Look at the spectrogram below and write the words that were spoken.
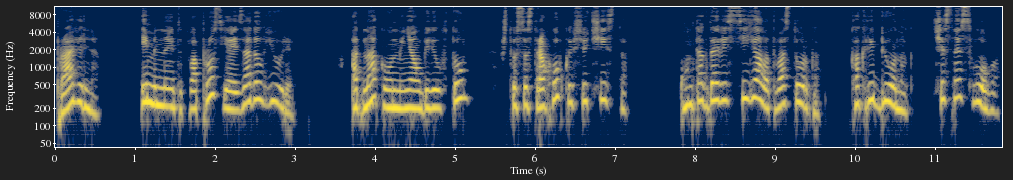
Правильно, именно этот вопрос я и задал Юре. Однако он меня убедил в том, что со страховкой все чисто. Он тогда весь сиял от восторга, как ребенок, честное слово,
